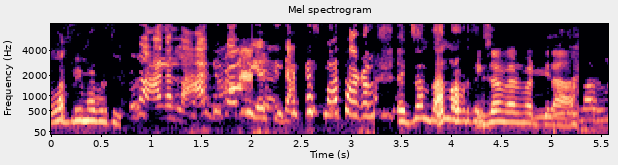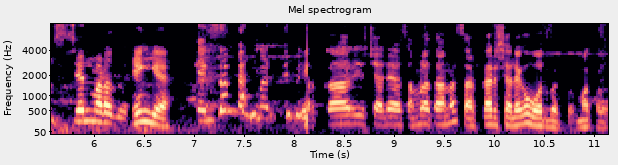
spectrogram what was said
ಎಲ್ಲ ಫ್ರೀ ಮಾಡ್ಬಿಡ್ತೀವಿ. ನೋಡು ಆಗಲ್ಲ. ಅಕಸ್ಮಾತ್ ಆಗಲ್ಲ. ಎಕ್ಸಾಮ್ ಬ್ಯಾನ್ ಮಾಡ್ಬಿಡ್ತೀವಿ ಎಕ್ಸಾಮ್ ಏನ್ ಮಾಡ್ತೀರಾ? ರೂಲ್ಸ್ ಚೇಂಜ್ ಮಾಡೋದು. ಹೆಂಗೆ? ಎಕ್ಸಾಮ್ ಬ್ಯಾನ್ ಸರ್ಕಾರಿ ಶಾಲೆ ಸಂಬಳ ತಗೊಂಡು ಸರ್ಕಾರಿ ಶಾಲೆಗೆ ಓದ್ಬೇಕು ಮಕ್ಕಳು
